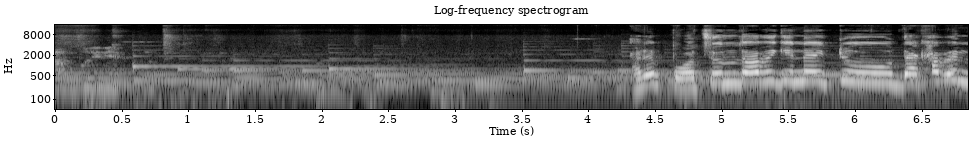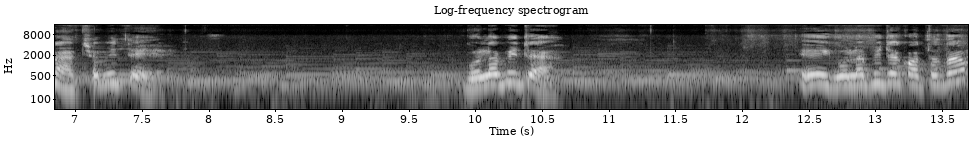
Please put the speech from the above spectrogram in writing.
আর বলিনি আরে পছন্দ হবে কি না একটু দেখাবে না ছবিতে? গোলাপিটা? এই গোলাপিটা কত দাম?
